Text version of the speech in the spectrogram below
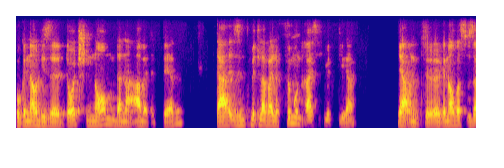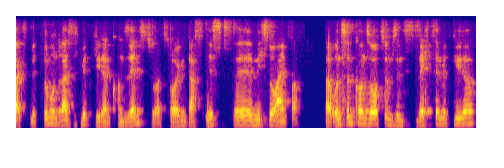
wo genau diese deutschen Normen dann erarbeitet werden, da sind mittlerweile 35 Mitglieder. Ja, und äh, genau was du sagst, mit 35 Mitgliedern Konsens zu erzeugen, das ist äh, nicht so einfach. Bei uns im Konsortium sind es 16 Mitglieder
